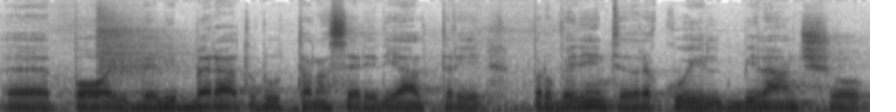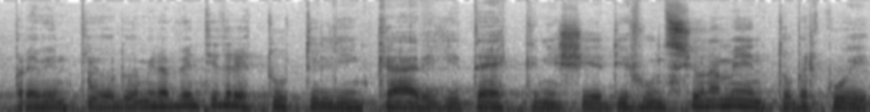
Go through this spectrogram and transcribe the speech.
eh, poi deliberato tutta tutta una serie di altri provvedimenti, tra cui il bilancio preventivo 2023 e tutti gli incarichi tecnici e di funzionamento, per cui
